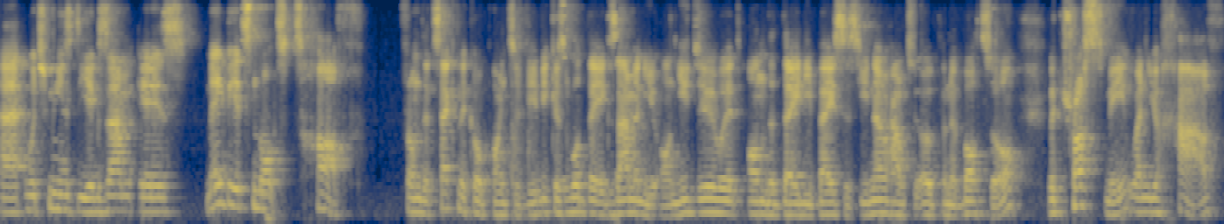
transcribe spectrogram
uh, which means the exam is maybe it's not tough from the technical point of view because what they examine you on, you do it on the daily basis. You know how to open a bottle, but trust me, when you have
